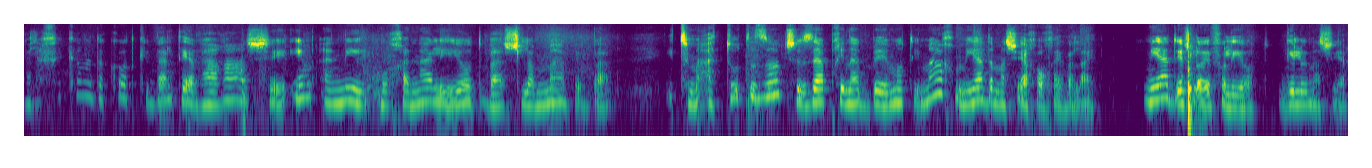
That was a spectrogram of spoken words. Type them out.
אבל אחרי כמה דקות קיבלתי הבהרה שאם אני מוכנה להיות בהשלמה ובהתמעטות הזאת, שזה הבחינת בהמות עמך, מיד המשיח רוכב עליי. מיד יש לו איפה להיות, גילוי משיח.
